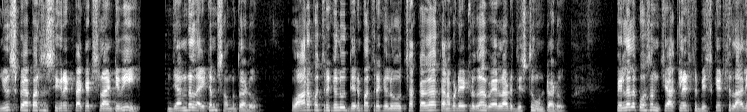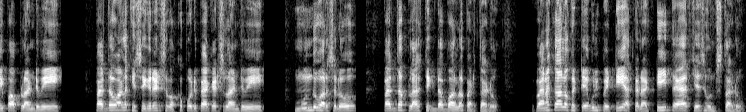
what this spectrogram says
న్యూస్ పేపర్స్ సిగరెట్ ప్యాకెట్స్ లాంటివి జనరల్ ఐటమ్స్ అమ్ముతాడు. వారపత్రికలు దినపత్రికలు చక్కగా కనబడేట్లుగా వేలాడదీస్తూ ఉంటాడు. పిల్లల కోసం చాక్లెట్స్ బిస్కెట్స్ లాలీపాప్ లాంటివి పెద్దవాళ్ళకి సిగరెట్స్ ఒక్కపొడి ప్యాకెట్స్ లాంటివి ముందు వరుసలో పెద్ద ప్లాస్టిక్ డబ్బాలో పెడతాడు. వెనకాల ఒక టేబుల్ పెట్టి అక్కడ టీ తయారు చేసి ఉంచుతాడు.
